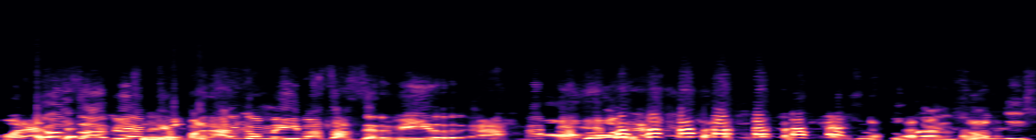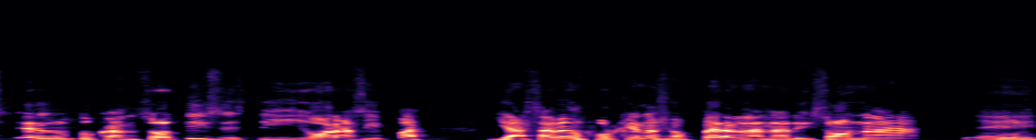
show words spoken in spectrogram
Ahora Yo sabía que para algo me ibas a servir. No, ahora eso es tu canzotis, eso es tu canzotis, este, ahora sí, pa, ya sabemos por qué no se opera la narizona. Eh,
